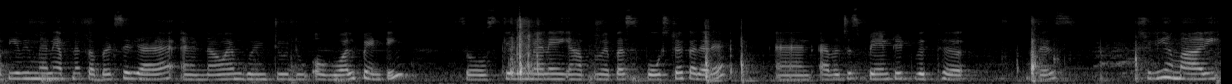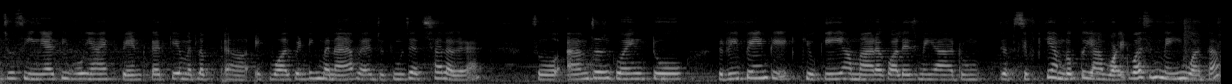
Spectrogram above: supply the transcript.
अभी अभी मैंने अपना कबर्ड से लिया है and now I am going to do a wall painting so उसके लिए मैंने यहाँ पर मेरे पास पोस्टर कलर है and I will just paint it with this actually हमारी जो सीनियर थी वो यहाँ एक पेंट करके मतलब uh, एक वॉल पेंटिंग बनाया हुआ है जो कि मुझे अच्छा लग रहा है. So I am just going to repaint it क्योंकि हमारा कॉलेज में यहाँ रूम जब शिफ्ट किया हम लोग तो यहाँ व्हाइट वॉशिंग नहीं हुआ था.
